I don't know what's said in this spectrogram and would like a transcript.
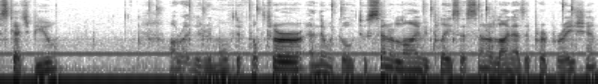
sketch view all right we remove the filter and then we go to center line. We place a center line as a preparation.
